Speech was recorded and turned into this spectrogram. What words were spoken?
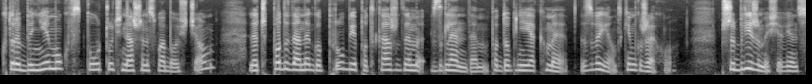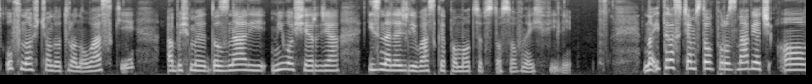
który by nie mógł współczuć naszym słabościom, lecz poddanego próbie pod każdym względem, podobnie jak my, z wyjątkiem grzechu. Przybliżmy się więc z ufnością do tronu łaski, abyśmy doznali miłosierdzia i znaleźli łaskę pomocy w stosownej chwili. No i teraz chciałam z Tobą porozmawiać o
